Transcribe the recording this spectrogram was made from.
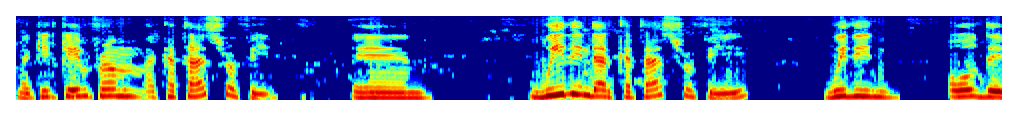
Like it came from a catastrophe. And within that catastrophe within all the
